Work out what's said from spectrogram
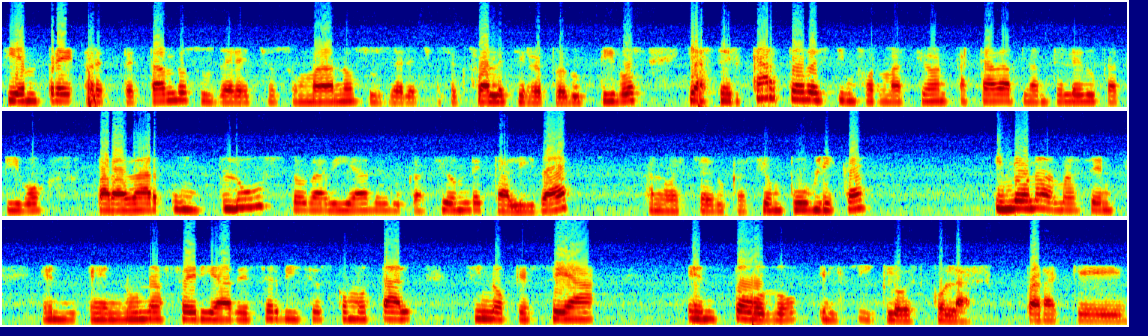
siempre respetando sus derechos humanos, sus derechos sexuales y reproductivos y acercar toda esta información a cada plantel educativo para dar un plus todavía de educación de calidad a nuestra educación pública y no nada más en, en, una feria de servicios como tal, sino que sea en todo el ciclo escolar, para que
